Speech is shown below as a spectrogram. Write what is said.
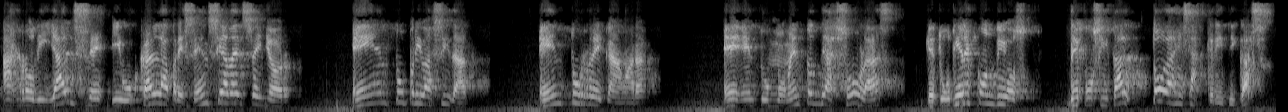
arrodillarse y buscar la presencia del Señor en tu privacidad, en tu recámara, en, tus momentos de a solas que tú tienes con Dios, depositar todas esas críticas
